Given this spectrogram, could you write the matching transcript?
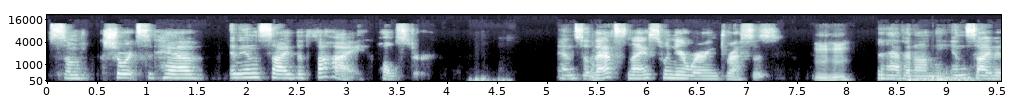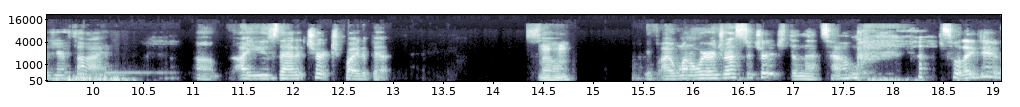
some shorts that have an inside the thigh holster, and so that's nice when you're wearing dresses Mhm. to have it on the inside of your thigh. Um, I use that at church quite a bit. So Mhm. if I want to wear a dress to church, then that's how that's what I do.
